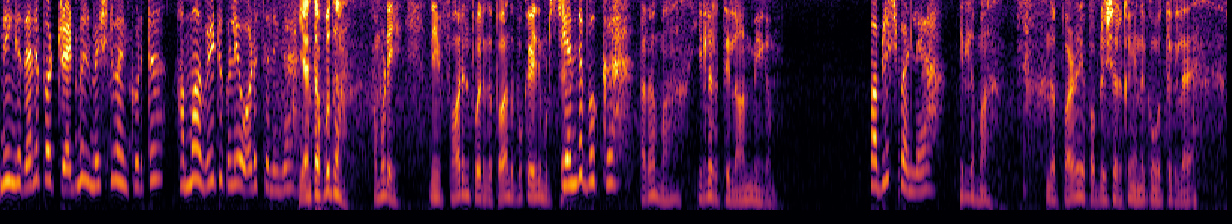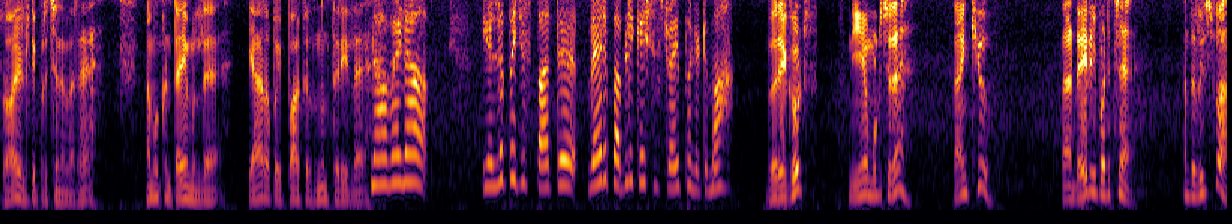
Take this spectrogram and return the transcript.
நீங்க தானே இப்போ ட்ரெட்மில் மிஷின் வாங்கி கொடுத்து அம்மா வீட்டுக்குள்ளேயே ஓட சொன்னீங்க? என் தப்பு தான். அம்மாடி நீ ஃபாரின் போயிருந்தப்ப அந்த புக்கை எழுதி முடிச்சிட்ட எந்த புக்கு அதாம்மா இல்லறத்தில் ஆன்மீகம். பப்ளிஷ் பண்ணலையா? இல்லைம்மா இந்த பழைய பப்ளிஷருக்கும் எனக்கும் ஒத்துக்கல. ராயல்ட்டி பிரச்சனை வேற. நமக்கும் டைம் இல்லை. யாரை போய் பார்க்கறதுன்னு தெரியல. நான் வேணா எல்லோ பேஜஸ் பார்த்து வேற பப்ளிகேஷன்ஸ் ட்ரை பண்ணட்டுமா? வெரி குட் நீயே முடிச்சிட தேங்க்யூ நான் டைரி படித்தேன் அந்த விஸ்வா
